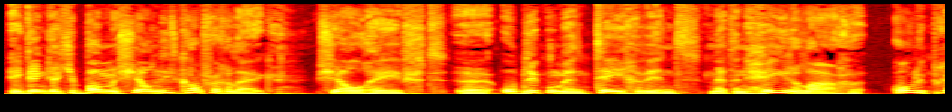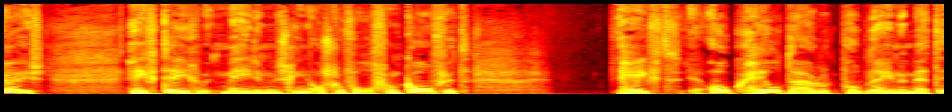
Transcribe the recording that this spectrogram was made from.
ik denk dat je BAM en Shell niet kan vergelijken. Shell heeft uh, op dit moment tegenwind met een hele lage olieprijs. Heeft tegen, mede misschien als gevolg van COVID heeft ook heel duidelijk problemen met de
